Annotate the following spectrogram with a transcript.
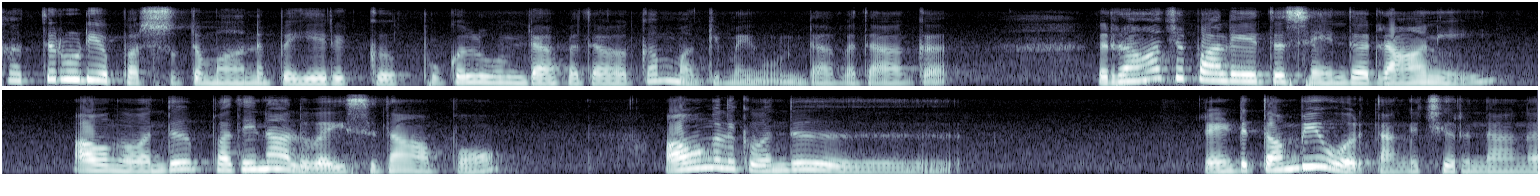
கத்தருடைய பரிசுத்தமான பெயருக்கு புகழ் உண்டாவதாக மகிமை உண்டாவதாக. ராஜபாளையத்தை சேர்ந்த ராணி அவங்க வந்து பதினாலு வயசு தான் அப்போ. அவங்களுக்கு வந்து ரெண்டு தம்பி ஒரு தங்கச்சி இருந்தாங்க.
